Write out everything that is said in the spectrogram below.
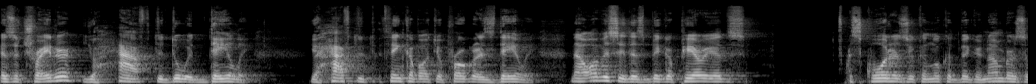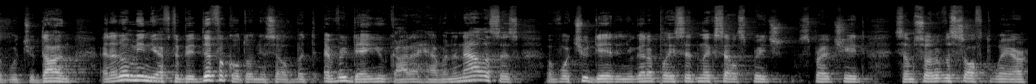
As a trader, you have to do it daily. You have to think about your progress daily. Now, obviously, there's bigger periods as quarters, you can look at bigger numbers of what you've done. And I don't mean you have to be difficult on yourself, but every day you gotta have an analysis of what you did and you're gonna place it in Excel spreadsheet, some sort of a software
